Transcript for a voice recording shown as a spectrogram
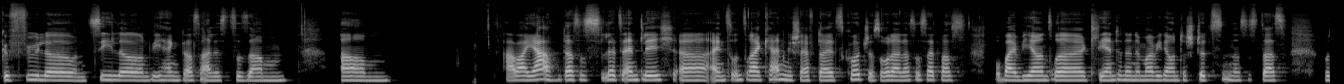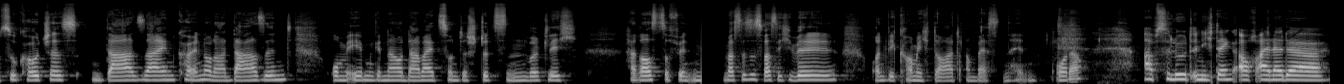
Gefühle und Ziele und wie hängt das alles zusammen. Ähm, aber ja, das ist letztendlich äh, eins unserer Kerngeschäfte als Coaches, oder? Das ist etwas, wobei wir unsere Klientinnen immer wieder unterstützen. Das ist das, wozu Coaches da sein können oder da sind, um eben genau dabei zu unterstützen, wirklich herauszufinden, was ist es, was ich will und wie komme ich dort am besten hin, oder? Absolut. Und ich denke auch einer der,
